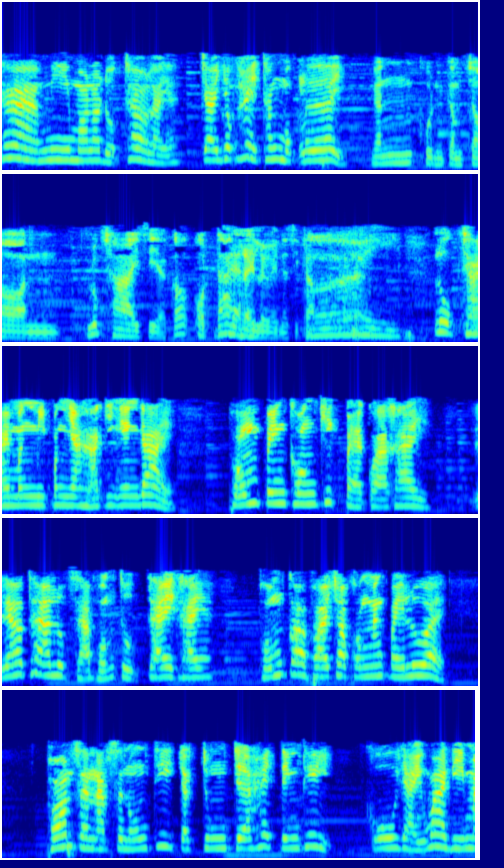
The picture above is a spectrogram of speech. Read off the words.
ถ้ามีมรดกเท่าไหร่ จะยกให้ทั้งหมดเลย งั้นคุณกำจร ลูกชายเสียก็อดได้อะไรเลยนะสิครับเอ้ยลูกชายมันมีปัญญาหากินเองได้ ผมเป็นคงคิกแปลกกว่าใคร แล้วถ้าลูกสาวผมถูกใจใคร ผมก็พลอยชอบของนั่งไปด้วย พร้อมสนับสนุนที่จะจุงเจอให้เต็มที่ครูใหญ่ว่าดีไหม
